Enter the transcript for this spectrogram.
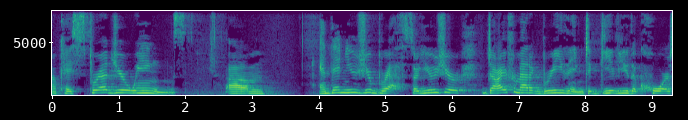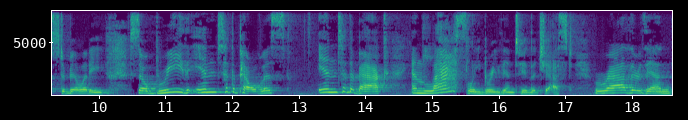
Okay, spread your wings. Um, and then use your breath. So use your diaphragmatic breathing to give you the core stability. So breathe into the pelvis, into the back, and lastly breathe into the chest rather than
